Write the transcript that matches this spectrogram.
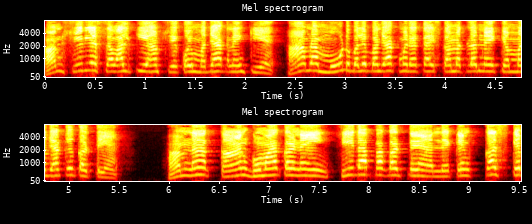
हम सीरियस सवाल किए आपसे कोई मज़ाक नहीं किए। हाँ हमारा मूड भले मज़ाक में रहता है, इसका मतलब नहीं कि हम मज़ाक करते हैं। हम ना कान घुमा कर नहीं, सीधा पकड़ते हैं, लेकिन कस के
